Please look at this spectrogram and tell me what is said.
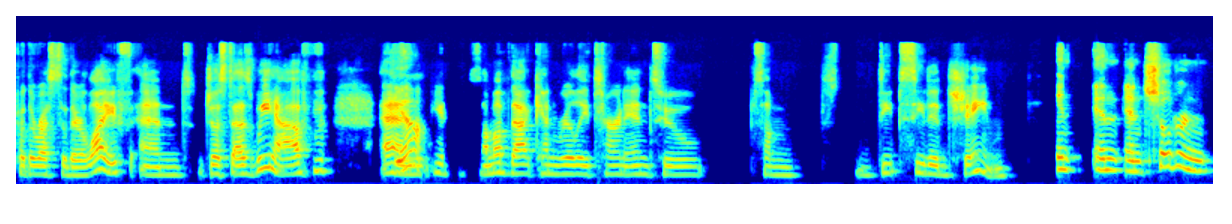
for the rest of their life and just as we have and yeah. you know, some of that can really turn into some deep-seated shame and and and children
